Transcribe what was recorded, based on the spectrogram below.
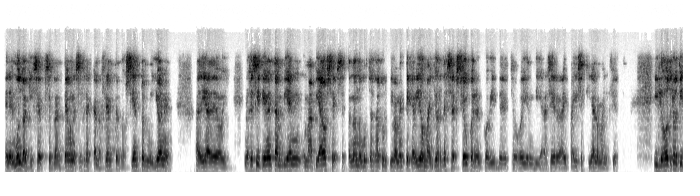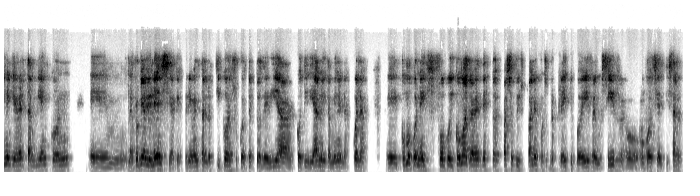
en el mundo. Aquí se, se plantea una cifra escalofriante, 200 millones a día de hoy. No sé si tienen también mapeado, se, están dando muchos datos últimamente, que ha habido mayor deserción con el COVID, de hecho, hoy en día. Es decir, hay países que ya lo manifiestan. Y lo otro tiene que ver también con eh, la propia violencia que experimentan los chicos en sus contextos de vida cotidiano y también en la escuela. Eh, ¿Cómo ponéis foco y cómo a través de estos espacios virtuales vosotros creéis que podéis reducir o, o concientizar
